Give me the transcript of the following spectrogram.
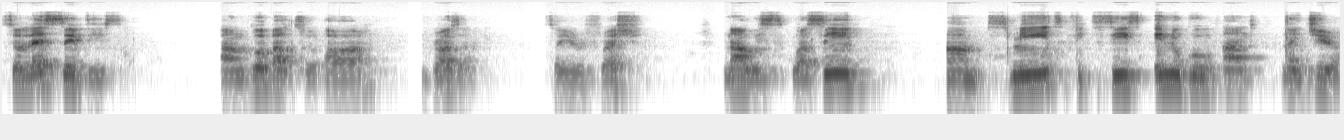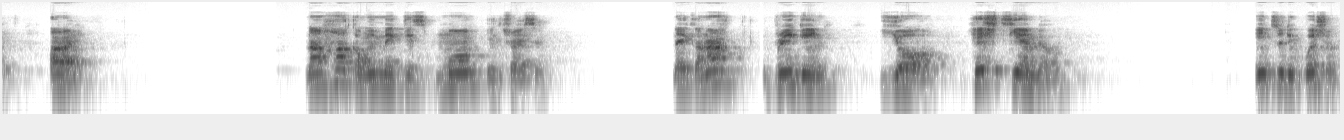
So let's save this and go back to our browser. So you refresh. Now we, we are seeing um, Smith, 56, Enugu, and Nigeria. All right. Now, how can we make this more interesting? Now, you can now bring in your HTML into the question.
